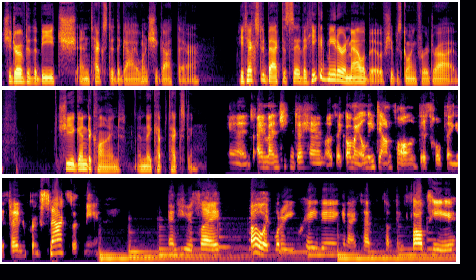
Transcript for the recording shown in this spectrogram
She drove to the beach and texted the guy when she got there. He texted back to say that he could meet her in Malibu if she was going for a drive. She again declined, and they kept texting. And I mentioned to him, I was like, oh, my only downfall of this whole thing is that I didn't bring snacks with me. And he was like, oh, like, what are you craving? And I said something salty.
